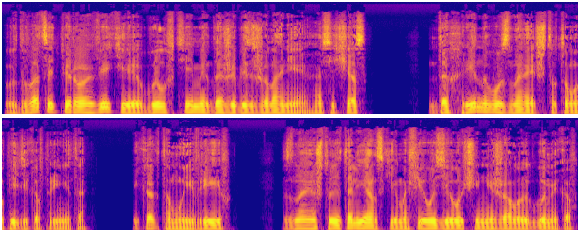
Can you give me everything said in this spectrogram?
В 21 веке был в теме даже без желания, а сейчас... Да хрен его знает, что там у педиков принято. И как там у евреев? Знаю, что итальянские мафиози очень не жалуют гомиков.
